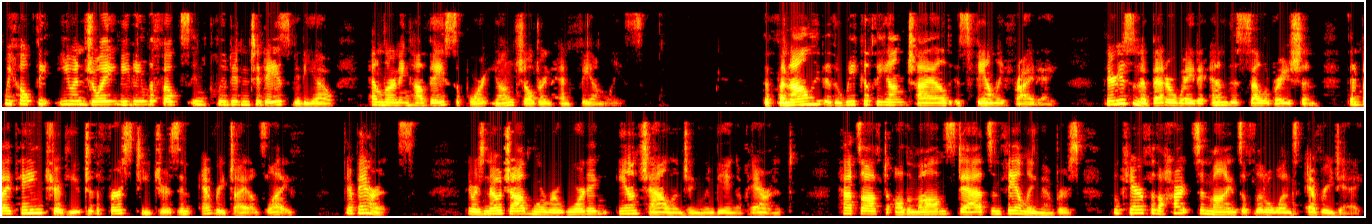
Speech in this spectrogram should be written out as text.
We hope that you enjoy meeting the folks included in today's video and learning how they support young children and families. The finale to the Week of the Young Child is Family Friday. There isn't a better way to end this celebration than by paying tribute to the first teachers in every child's life, their parents. There is no job more rewarding and challenging than being a parent. Hats off to all the moms, dads, and family members who care for the hearts and minds of little ones every day.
